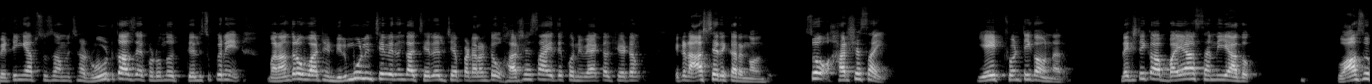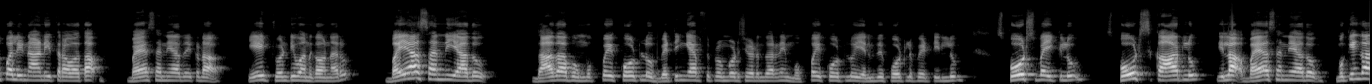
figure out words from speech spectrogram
బెట్టింగ్ యాప్స్ సంబంధించిన రూట్ కాజ్ ఎక్కడ ఉందో తెలుసుకుని మనందరం వాటిని నిర్మూలించే విధంగా చర్యలు చేపట్టాలంటూ హర్ష సాయి అయితే కొన్ని వ్యాఖ్యలు చేయడం ఇక్కడ ఆశ్చర్యకరంగా ఉంది. సో హర్ష సాయి ఎయిట్ ట్వంటీగా ఉన్నారు. నెక్స్ట్ ఇక బయా సన్నీ యాదవ్ వాసుపల్లి నాని తర్వాత బయా సన్నీ యాదవ్ ఇక్కడ ఎయిట్ ట్వంటీ వన్గా ఉన్నారు. బయా సన్నీ యాదవ్ దాదాపు ముప్పై కోట్లు బెట్టింగ్ యాప్స్ ప్రమోట్ చేయడం ద్వారానే ముప్పై కోట్లు ఎనిమిది కోట్లు పెట్టిళ్ళు స్పోర్ట్స్ బైక్లు స్పోర్ట్స్ కార్లు ఇలా బయాసన్ యాదవ్ ముఖ్యంగా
